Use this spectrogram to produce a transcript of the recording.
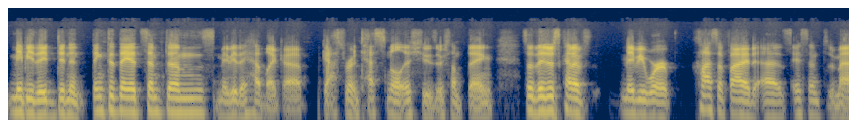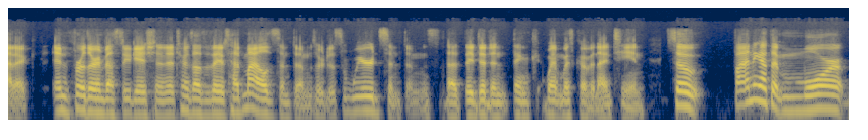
maybe they didn't think that they had symptoms, maybe they had like a gastrointestinal issues or something. So they just kind of maybe were classified as asymptomatic. In further investigation, it turns out that they just had mild symptoms or just weird symptoms that they didn't think went with COVID 19. So finding out that more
